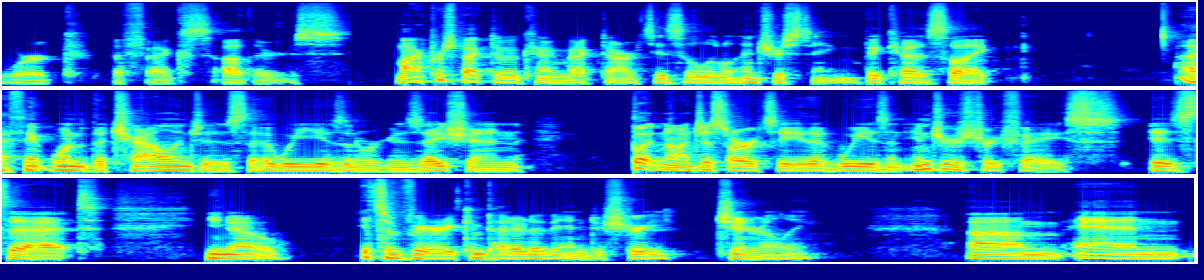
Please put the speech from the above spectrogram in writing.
work affects others. My perspective of coming back to arts is a little interesting because like I think one of the challenges that we as an organization, but not just artsy, that we as an industry face is that, you know, it's a very competitive industry generally. Um, and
